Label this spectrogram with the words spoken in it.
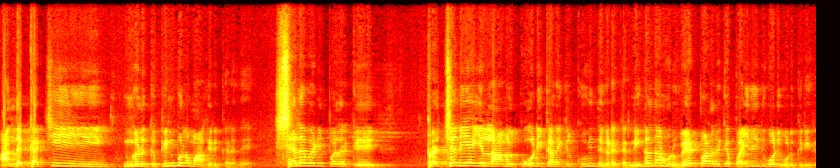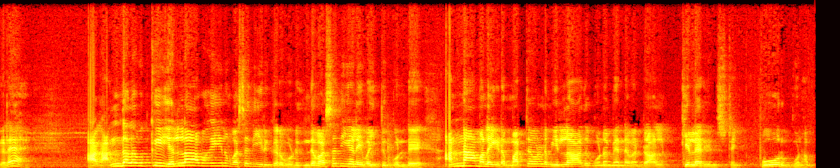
அந்த கட்சி உங்களுக்கு பின்புலமாக இருக்கிறது. செலவழிப்பதற்கு பிரச்சனையே இல்லாமல் கோடிக்கணக்கில் குவிந்து கிடக்கிறது. நீங்கள் தான் ஒரு வேட்பாளருக்கே பதினைந்து கோடி கொடுக்கிறீர்களே. ஆக அந்த அளவுக்கு எல்லா வகையிலும் வசதி இருக்கிற ஒரு இந்த வசதிகளை வைத்துக்கொண்டு அண்ணாமலையிடம் மற்றவரிடம் இல்லாத குணம் என்னவென்றால் கில்லர் இன்ஸ்டிங் போர் குணம்.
